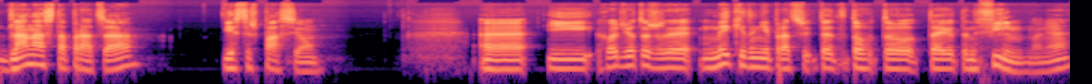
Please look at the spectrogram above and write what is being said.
dla nas ta praca jest też pasją. E, I chodzi o to, że my, kiedy nie pracujemy, to, to, to, te- ten film, no nie?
